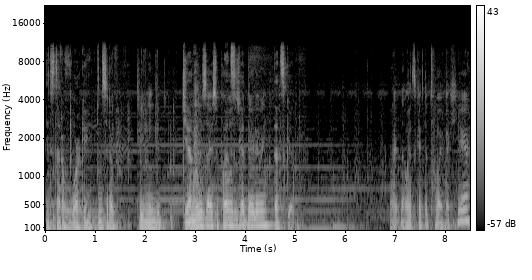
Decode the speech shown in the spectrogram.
Instead of working. instead of cleaning the Yeah, chimneys, I suppose, that's is good. what they're doing. That's good. Right, now let's get the toy back here.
